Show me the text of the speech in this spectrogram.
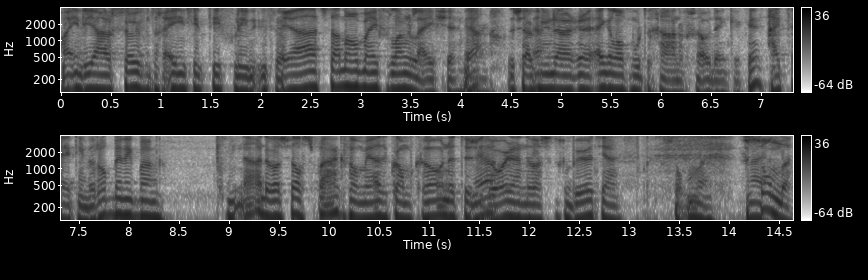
Maar in de jaren 70 eentje in Tivoli in Utrecht. Ja, het staat nog op mijn verlanglijstje. Ja. Maar dan zou ik Ja. nu naar eh, Engeland moeten gaan of zo, denk ik. Hè? Hij treedt niet meer op, ben ik bang. Nou, er was wel sprake van. Maar ja, er kwam corona tussendoor en dan was het gebeurd, ja. Zonde. Zonde.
